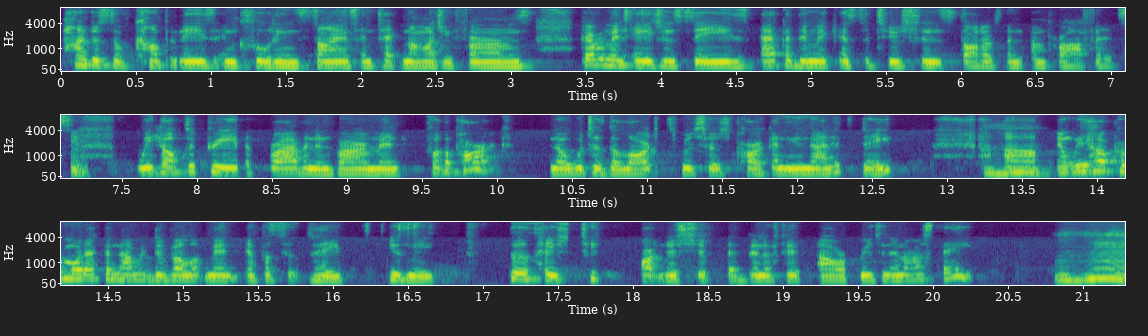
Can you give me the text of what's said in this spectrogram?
hundreds of companies, including science and technology firms, government agencies, academic institutions, startups, and nonprofits. We help to create a thriving environment for the park, you know, which is the largest research park in the United States. Mm-hmm. Um, and we help promote economic development and facilitate, excuse me, facilitate strategic partnerships that benefit our region and our state. Mm-hmm.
